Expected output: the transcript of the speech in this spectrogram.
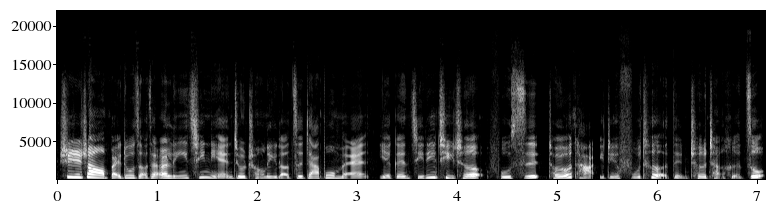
事实上，百度早在2017年就成立了自驾部门，也跟吉利汽车、福斯、Toyota 以及福特等车厂合作，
